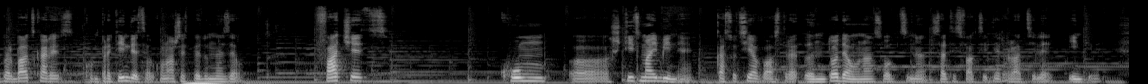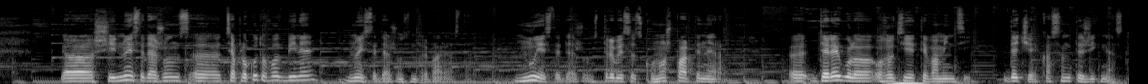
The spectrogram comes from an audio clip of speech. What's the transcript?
bărbați care cum pretindeți să-L cunoașteți pe Dumnezeu, faceți cum uh, știți mai bine ca soția voastră întotdeauna să obțină satisfacție din relațiile intime. Uh, și nu este de ajuns, uh, ți-a plăcut, a fost bine? Nu este de ajuns întrebarea asta. Nu este de ajuns. Trebuie să-ți cunoști partenera. Uh, de regulă, o soție te va minți. De ce? Ca să nu te jignească.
